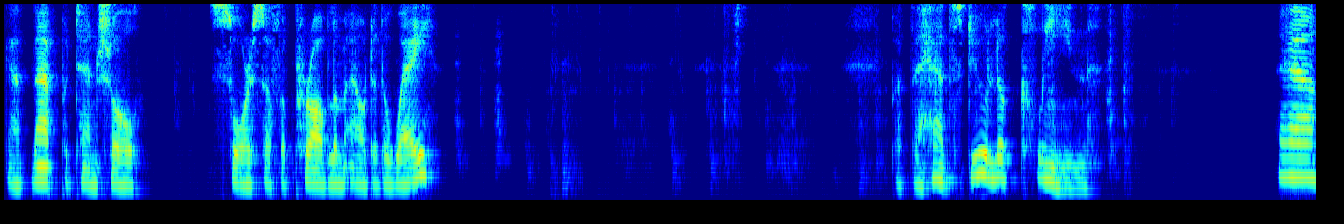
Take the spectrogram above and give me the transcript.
get that potential source of a problem out of the way. But the heads do look clean. Yeah,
